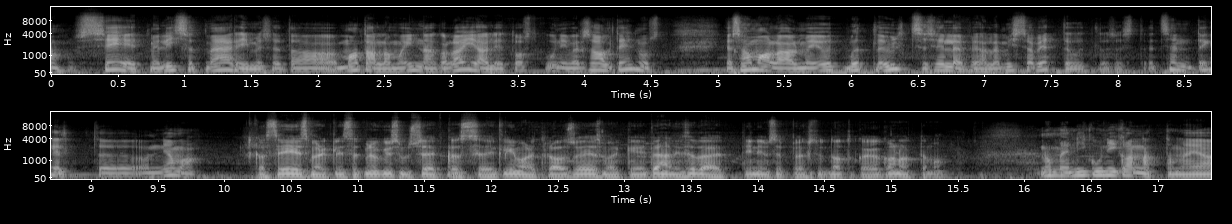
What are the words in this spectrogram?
noh, see, et me lihtsalt määrime seda madalama hinnaga laiali, et ostke universaalteenust ja samal ajal me ei mõtle üldse selle peale, mis saab ettevõtlusest, et see on tegelikult on jama kas see eesmärk lihtsalt, minu küsimus see, et kas kliimaneutraalsuse eesmärk ei tähenda seda, et inimesed peaks nüüd natuke kannatama? No me niikuinii kannatame ja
